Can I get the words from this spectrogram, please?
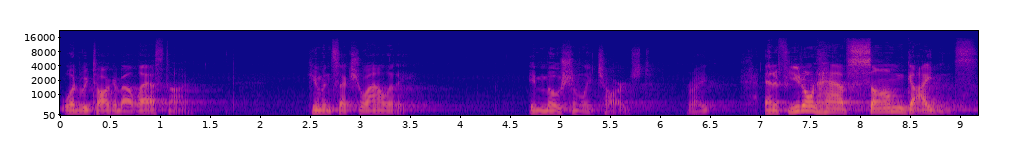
what did we talk about last time? Human sexuality, emotionally charged, right? And if you don't have some guidance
